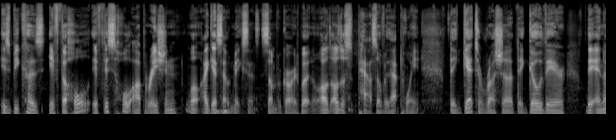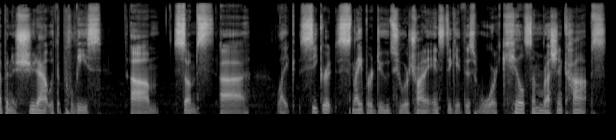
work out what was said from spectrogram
is because if the whole if this whole operation well i guess that would make sense in some regard but i'll, I'll just pass over that point. They get to russia they go there they end up in a shootout with the police um some uh like secret sniper dudes who are trying to instigate this war kill some russian cops.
